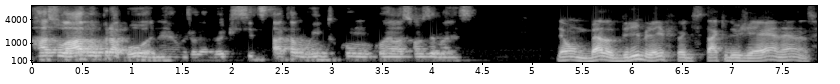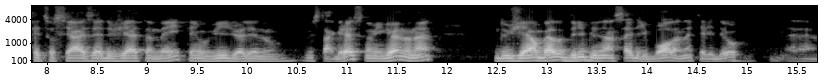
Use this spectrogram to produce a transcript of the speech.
razoável para boa, né? Um jogador que se destaca muito com, com relação aos demais. Deu um belo drible aí, foi destaque do GE, né? Nas redes sociais aí do GE também, tem o um vídeo ali no, no, Instagram, se não me engano, né? Do GE, um belo drible na saída de bola, né? Que ele deu é,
